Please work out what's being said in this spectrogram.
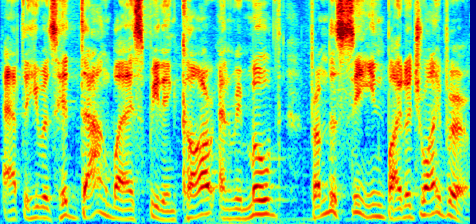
after he was hit down by a speeding car and removed from the scene by the driver.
